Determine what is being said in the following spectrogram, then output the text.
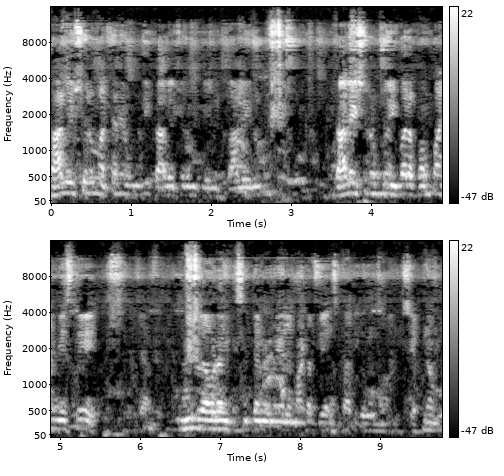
కాళేశ్వరం అట్టనే ఉంది కాళేశ్వరం ఏమి కాలేదు. కాళేశ్వరంలో ఇవాళ పంపాన్ చేస్తే నీళ్ళు రావడానికి సిద్ధంగా ఉన్నాయనే మాట బీఆర్ఎస్ పార్టీకి చెప్పినాము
